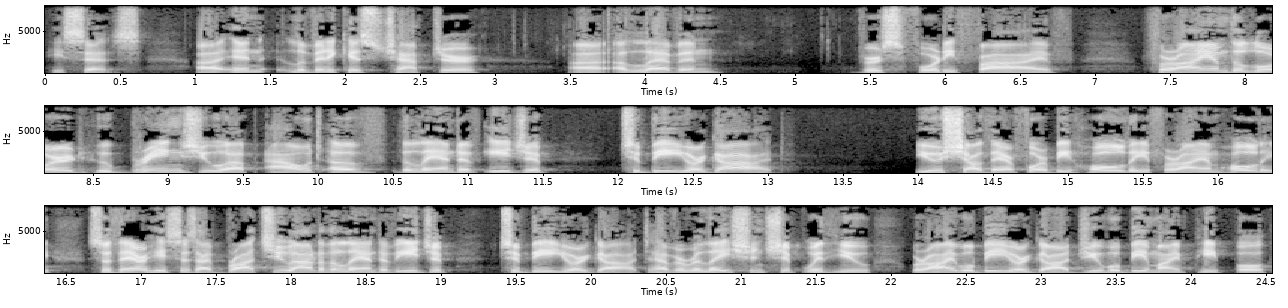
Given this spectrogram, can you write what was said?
he says. Uh, in Leviticus chapter uh, 11, verse 45, For I am the Lord who brings you up out of the land of Egypt to be your God. You shall therefore be holy, for I am holy. So there he says, I brought you out of the land of Egypt to be your God, to have a relationship with you where I will be your God, you will be my people.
